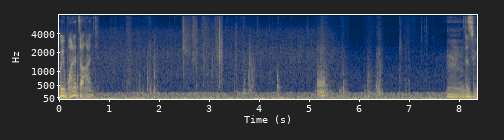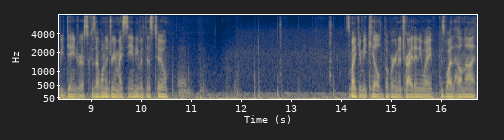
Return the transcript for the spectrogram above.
We want it to hunt. Hmm, this is going to be dangerous because I want to drain my sandy with this too. This might get me killed, but we're going to try it anyway because why the hell not?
